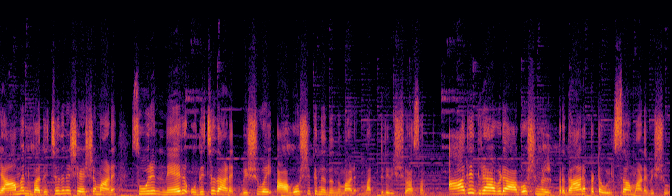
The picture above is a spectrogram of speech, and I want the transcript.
രാമൻ വധിച്ചതിനു ശേഷമാണ് സൂര്യൻ നേരെ ഉദിച്ചതാണ് വിഷുവായി ആഘോഷിക്കുന്നതെന്നുമാണ് മറ്റൊരു വിശ്വാസം. ആദ്യ ദ്രാവിഡ ആഘോഷങ്ങളിൽ പ്രധാനപ്പെട്ട ഉത്സവമാണ് വിഷു.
